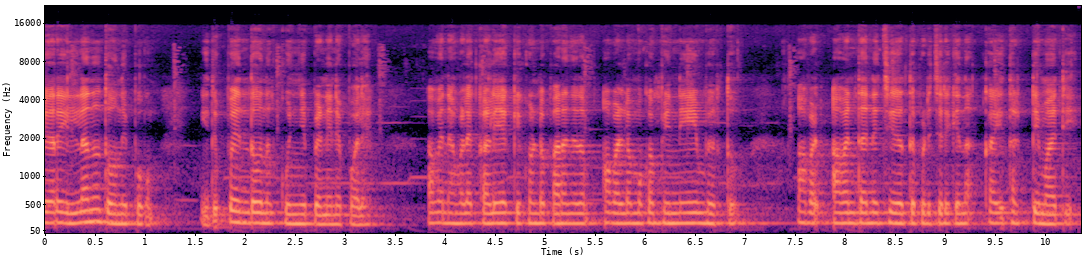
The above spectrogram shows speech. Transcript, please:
വേറെ ഇല്ലെന്ന് തോന്നിപ്പോകും. ഇതിപ്പോൾ എന്തോന്ന് കുഞ്ഞു പെണ്ണിനെ പോലെ. അവൻ അവളെ കളിയാക്കിക്കൊണ്ട് പറഞ്ഞതും അവളുടെ മുഖം പിന്നെയും വീർത്തു. അവൾ അവൻ തന്നെ ചേർത്ത് പിടിച്ചിരിക്കുന്ന കൈ തട്ടി മാറ്റി.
